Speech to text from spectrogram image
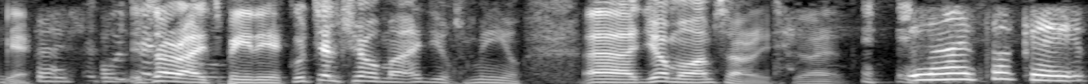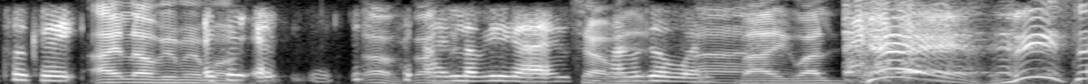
Yeah. Escucha It's all right, Speedy. Escucha el show, ay, Dios mío. Uh, Yomo, I'm sorry. No, it's okay, it's okay. I love you, mi amor. eh, Oh, I ahead. love you guys. Chao, Have a good one. Bye, igual. ¿Qué dice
